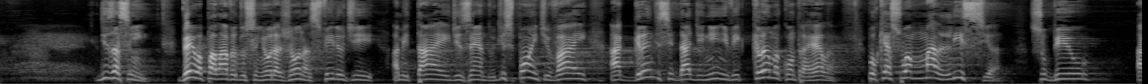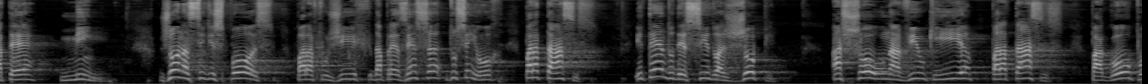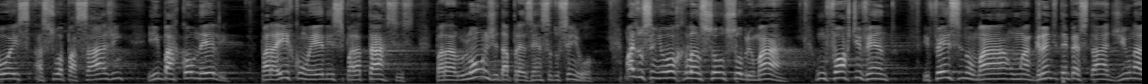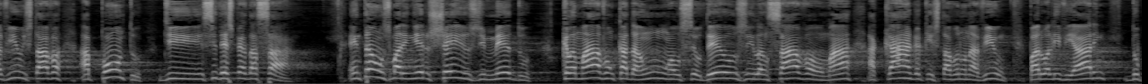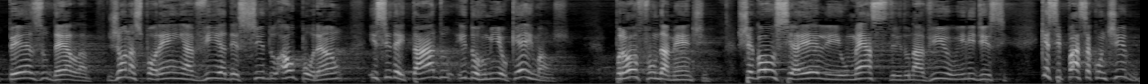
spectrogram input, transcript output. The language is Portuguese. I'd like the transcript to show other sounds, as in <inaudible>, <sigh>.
Diz assim: Veio a palavra do Senhor a Jonas, filho de Amitai, dizendo: Dispõe-te, vai à grande cidade de Nínive e clama contra ela, porque a sua malícia subiu até mim. Jonas se dispôs para fugir da presença do Senhor para Tarsis, e tendo descido a Jope, achou um navio que ia para Tarsis, pagou, pois, a sua passagem e embarcou nele, para ir com eles para Tarsis para longe da presença do Senhor. Mas o Senhor lançou sobre o mar um forte vento e fez-se no mar uma grande tempestade, e o navio estava a ponto de se despedaçar. Então os marinheiros, cheios de medo, clamavam cada um ao seu Deus e lançavam ao mar a carga que estava no navio, para o aliviarem do peso dela. Jonas, porém, havia descido ao porão e se deitado e dormia o que, irmãos? Profundamente. Chegou-se a ele o mestre do navio e lhe disse: Que se passa contigo?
